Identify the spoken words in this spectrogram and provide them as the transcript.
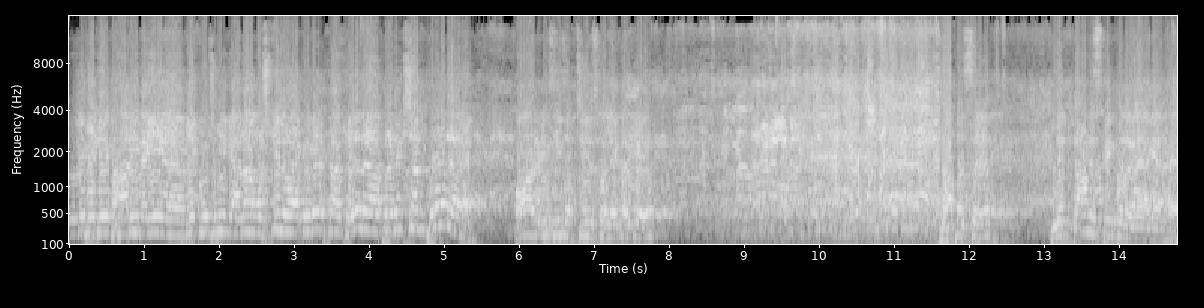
कोई भी टीम हारी नहीं है अभी कुछ भी कहना मुश्किल है क्रिकेट का खेल है प्रेडिक्शन फेल है और इसी सब चीज को लेकर के वापस से लिप्टाम स्पिन को लगाया गया है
